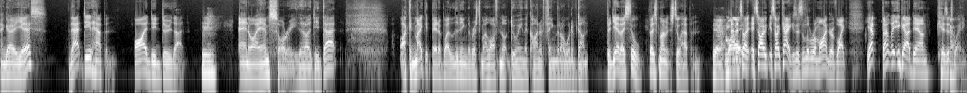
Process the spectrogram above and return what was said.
and go, "Yes, that did happen. I did do that." Mm. And I am sorry that I did that. I can make it better by living the rest of my life not doing the kind of thing that I would have done. But yeah, they still those moments still happen. Yeah, my, and it's it's it's okay because it's a little reminder of like, yep, don't let your guard down because it's yeah. waiting.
